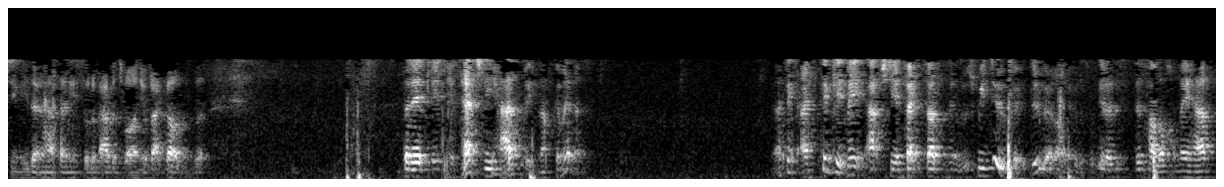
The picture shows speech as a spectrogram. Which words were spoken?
assume you don't have any sort of abattoir in your back garden, but but it, it potentially has big enough commitment. I think I think it may actually affect certain things which we do do go along with. You know, this, this halacha may have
